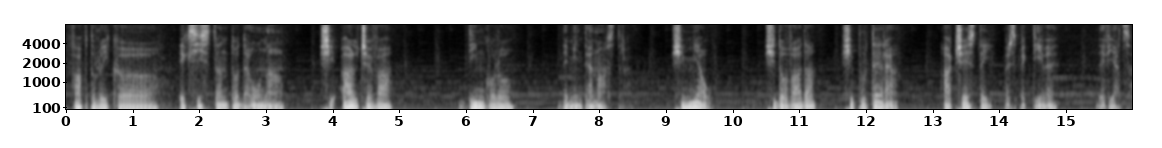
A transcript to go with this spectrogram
faptului că există întotdeauna și altceva dincolo de mintea noastră. Și mi-au și dovada și puterea acestei perspective de viață.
